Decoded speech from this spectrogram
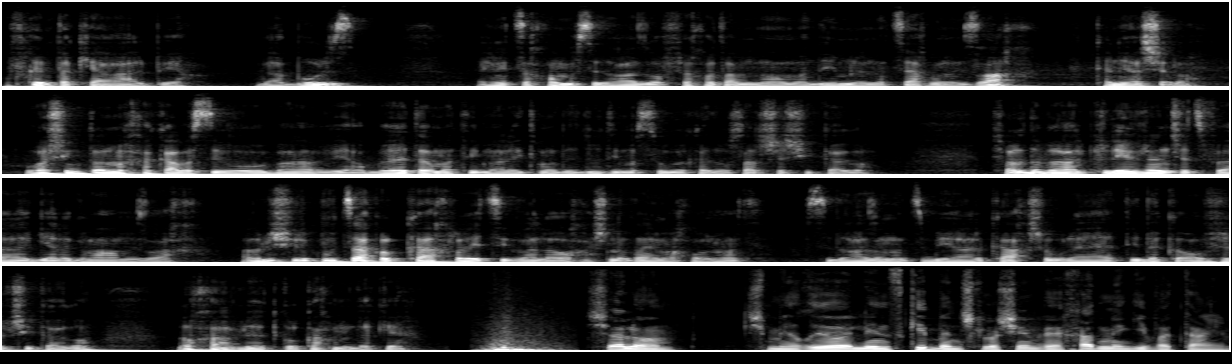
הופכים את הקערה על פיה. והבולס? האם ניצחון בסדרה הזו הופך אותם מועמדים לנצח במזרח? כנראה שלא. וושינגטון מחכה בסיבוב הבא, והיא הרבה יותר מתאימה להתמודדות עם הסוג הכדורסל של שיקגו. אפשר לדבר על קליבלנד שצפויה להגיע לגמר המזרח. אבל בשביל קבוצה כל כך לא יציבה לאורך השנתיים האחרונות, הסדרה הזו מצביעה על כך שאולי העתיד הקרוב של שיקגו לא חייב להיות כל כך מדכא. שלום, שמי ריו אלינסקי, בן 31 מגבעתיים.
